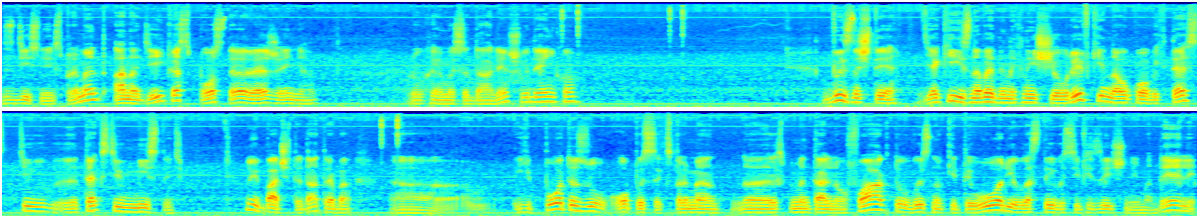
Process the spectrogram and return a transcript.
здійснює експеримент, а Надійка спостереження. Рухаємося далі швиденько. Визначте, який з наведених нижче уривки наукових тестів, е, текстів містить. Ну і бачите, да, треба е, гіпотезу, опис експеримент, е, експериментального факту, висновки теорії, властивості фізичної моделі.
